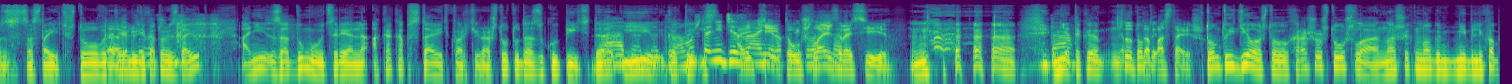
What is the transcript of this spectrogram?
состоит? Что вот те люди, которые сдают, они задумываются реально, а как обставить квартиру, а что туда закупить, да? Да, и как-то Может, они А дизайнера Икея-то ушла из. России. Нет, так э, Что в туда поставишь? в том-то и дело, что хорошо, что ушла. Наших много мебельных фаб-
